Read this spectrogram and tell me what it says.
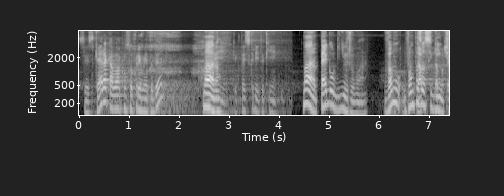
Vocês querem acabar com o sofrimento dele? Mano, o que, que tá escrito aqui? mano, pega o livro, mano. Vamos, vamos fazer Dá- o seguinte.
